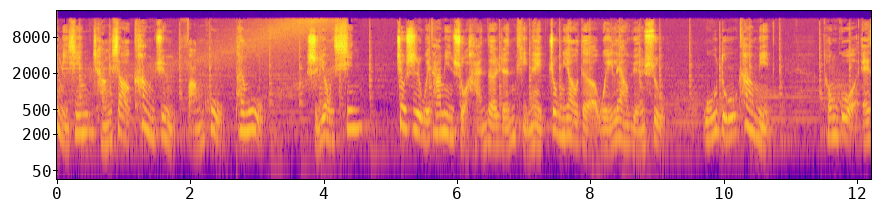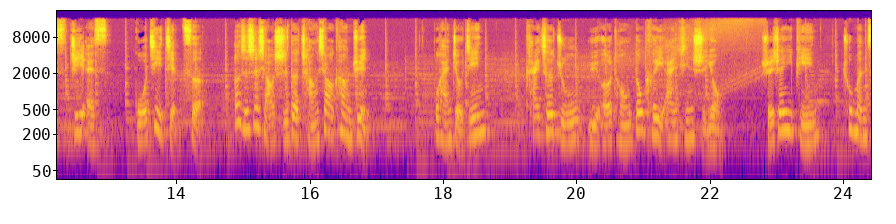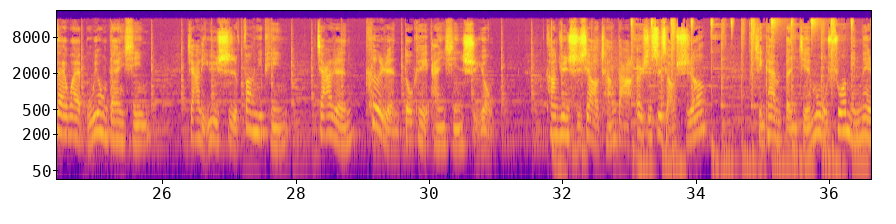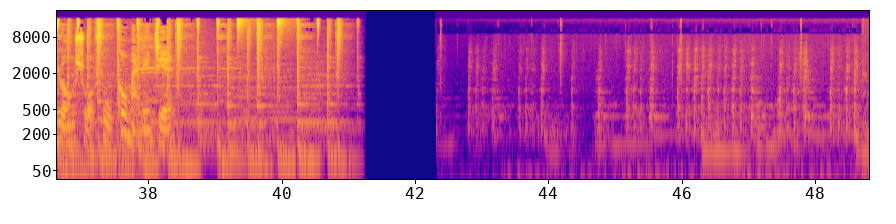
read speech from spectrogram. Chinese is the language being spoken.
艾米新长效抗菌防护喷雾，使用锌，就是维他命所含的人体内重要的微量元素，无毒抗敏，通过 SGS 国际检测，二十四小时的长效抗菌，不含酒精，开车族与儿童都可以安心使用，随身一瓶，出门在外不用担心，家里浴室放一瓶。家人、客人都可以安心使用，抗菌时效长达二十四小时哦。请看本节目说明内容所附购买链接。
